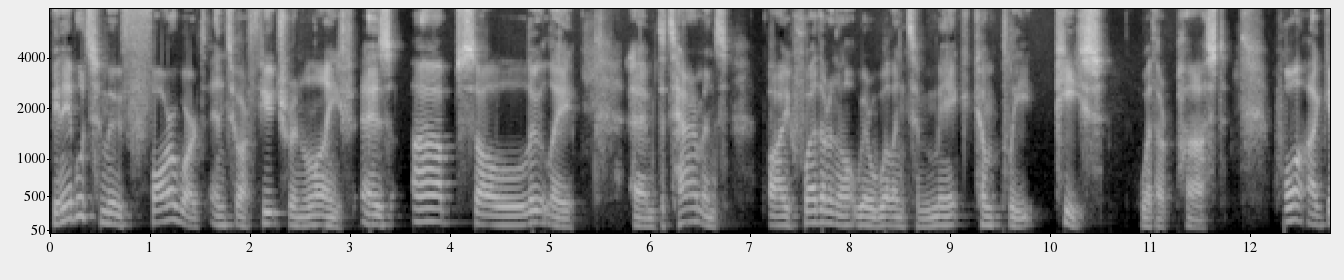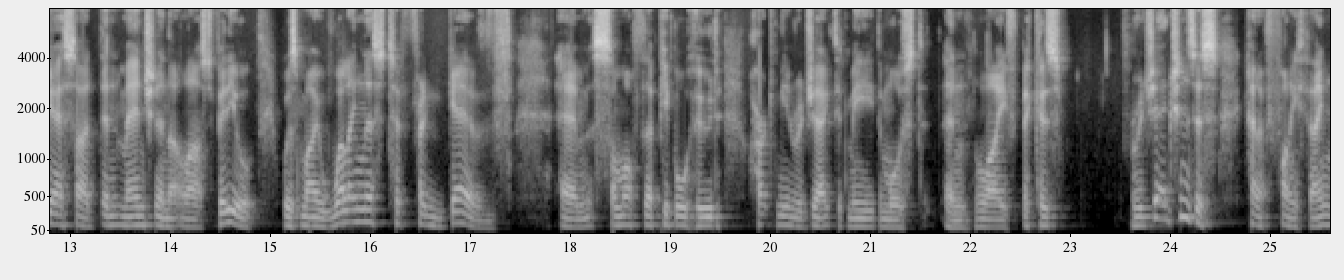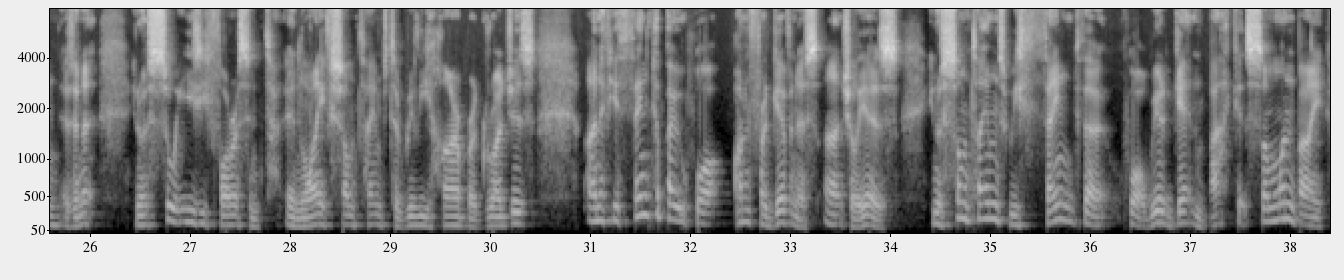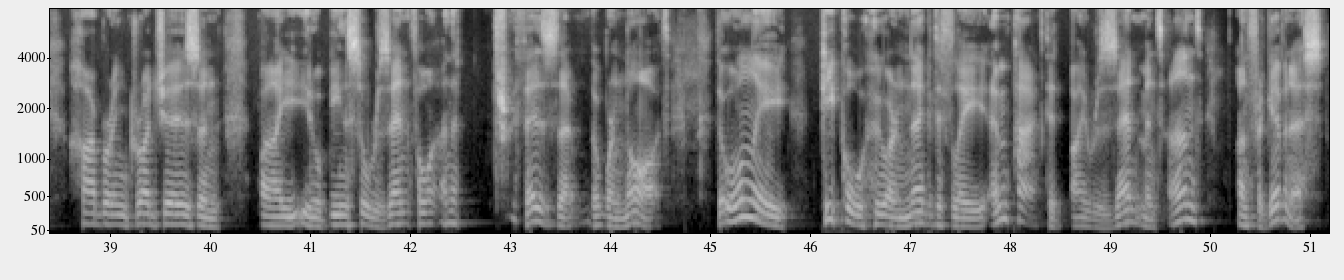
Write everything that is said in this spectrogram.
Being able to move forward into our future in life is absolutely um, determined by whether or not we're willing to make complete peace with our past. What I guess I didn't mention in that last video was my willingness to forgive um, some of the people who'd hurt me and rejected me the most in life, because Rejection's this kind of funny thing, isn't it? You know, it's so easy for us in in life sometimes to really harbour grudges, and if you think about what unforgiveness actually is, you know, sometimes we think that what we're getting back at someone by harbouring grudges and by you know being so resentful, and the truth is that that we're not. The only people who are negatively impacted by resentment and unforgiveness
